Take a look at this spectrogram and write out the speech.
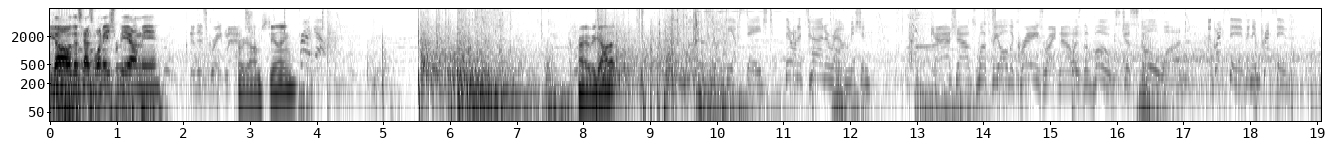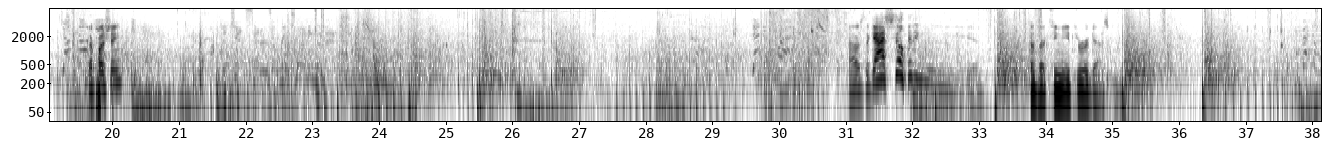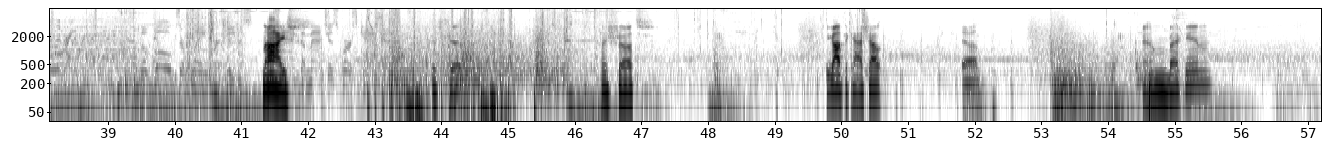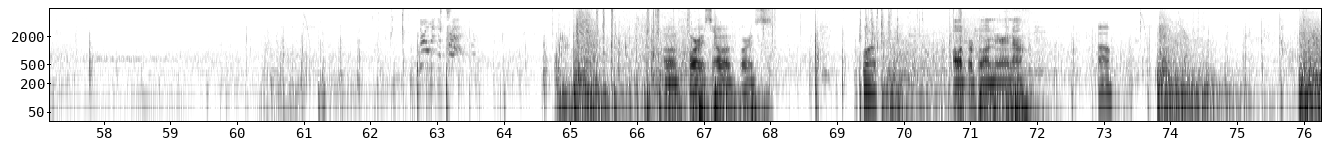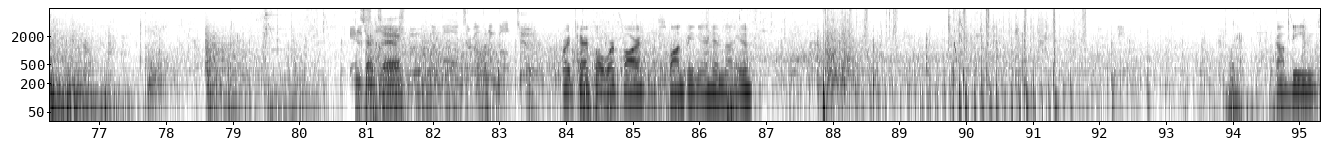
No, this guy's one HP on me. To this great match. There we go. I'm stealing. All right, we got it. The Vogues won't be upstaged. They're on a turnaround mission. Cash outs must be all the craze right now as the Vogues just stole one. Aggressive and impressive. They're pushing. The Jet Setters are rejoining the match. Sending. How's the gas still hitting me? Because their teammate threw a gas can. Special delivery. The Vogues are playing for keeps. Nice. Tag the match's first cash out. Good shit. Nice shots. We got the cash out. Yeah. And I'm back in. Throwing the frag. Oh, of course. Oh, of course. What? All the purple on me right now. Oh. Insert two. move, the Vogues are opening Vault 2. Word careful, we're far. Spawn be near him, not you. Got beamed.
